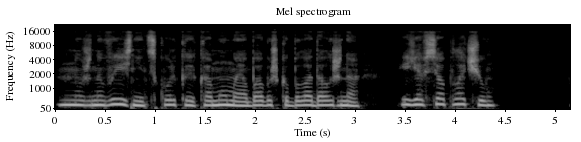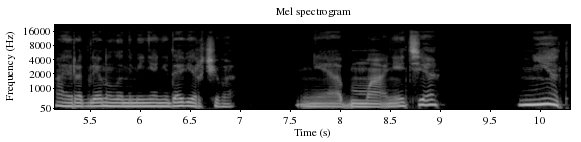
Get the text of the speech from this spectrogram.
Нужно выяснить, сколько и кому моя бабушка была должна, и я все оплачу. Айра глянула на меня недоверчиво. Не обманете? «Нет,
